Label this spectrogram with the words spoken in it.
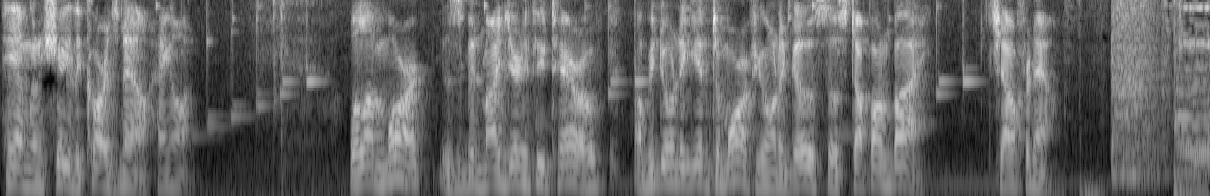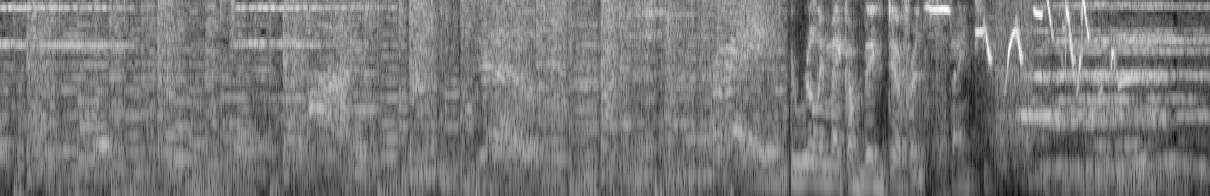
Hey, I'm going to show you the cards now. Hang on. Well, I'm Marc. This has been my journey through tarot. I'll be doing it again tomorrow if you want to go, so stop on by. Ciao for now. One, two, three. You really make a big difference. Thank you. Música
